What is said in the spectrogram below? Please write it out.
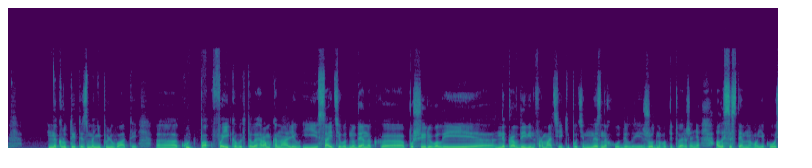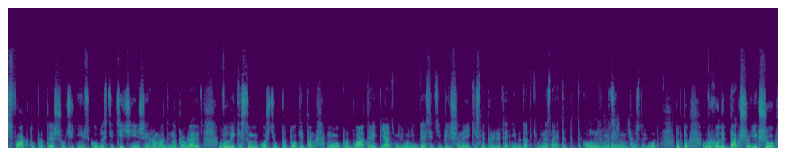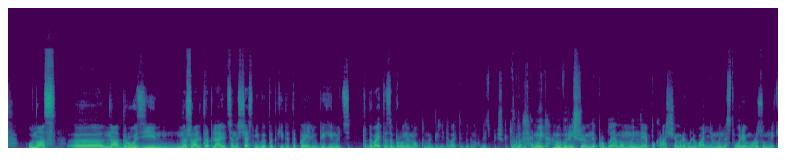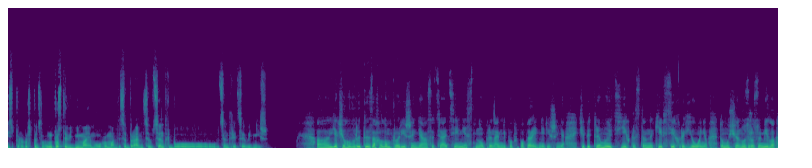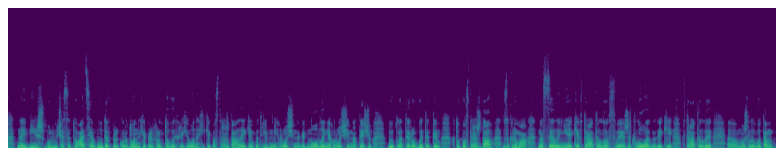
накрутити, зманіпулювати е, купа фейкових телеграм-каналів і сайтів одноденок е, поширювали е, неправдиві інформації, які потім не знаходили жодного підтвердження, але системного якогось факту про те, що в Чернігівській області ті чи інші громади направляють великі суми коштів, потоки, там мова про 2, 3, 5 мільйонів, 10 і більше на якісь непріоритетні видатки. Ви не знаєте такого в інформаційному просторі. От. Тобто виходить так, що якщо у нас е, на дорозі, на жаль, трапляються нещасні випадки, ДТП, і люди гинуть. То давайте заборонимо автомобілі, давайте будемо ходити пішки. Ну, Тобто логіка ми, ми вирішуємо не проблему, ми не покращуємо регулювання, ми не створюємо розумний якийсь перерозподіл. Ми просто віднімаємо у громади, забираємо це в центр, бо у центрі це видніше. Якщо говорити загалом про рішення асоціації міст, ну принаймні по- попередні рішення, чи підтримують їх представники всіх регіонів? Тому що ну зрозуміло, найбільш болюча ситуація буде в прикордонних і прифронтових регіонах, які постраждали, яким потрібні гроші на відновлення, гроші на те, щоб виплати робити тим, хто постраждав, зокрема населенню, яке втратило своє житло, які втратили е, можливо там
